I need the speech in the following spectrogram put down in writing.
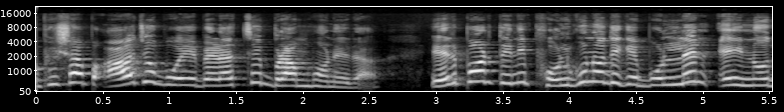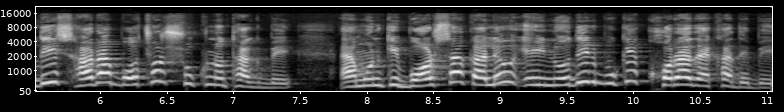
অভিশাপ আজও বয়ে বেড়াচ্ছে ব্রাহ্মণেরা। এরপর তিনি ফল্গু নদীকে বললেন, এই নদী সারা বছর শুকনো থাকবে, এমনকি বর্ষাকালেও এই নদীর বুকে খরা দেখা দেবে।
